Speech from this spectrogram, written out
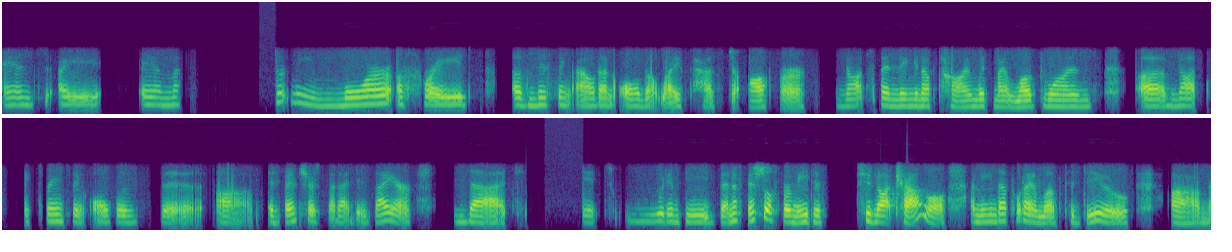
and I am certainly more afraid of missing out on all that life has to offer, not spending enough time with my loved ones, um, not experiencing all of the uh, adventures that I desire, that it wouldn't be beneficial for me to to not travel. I mean, that's what I love to do, um,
